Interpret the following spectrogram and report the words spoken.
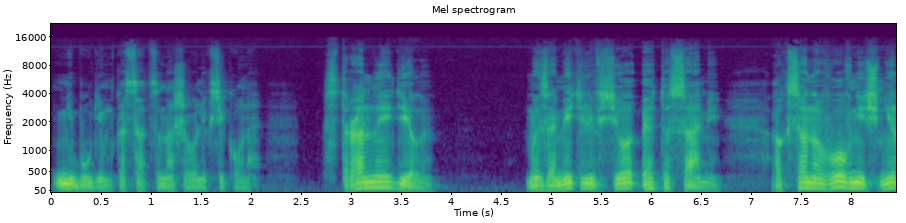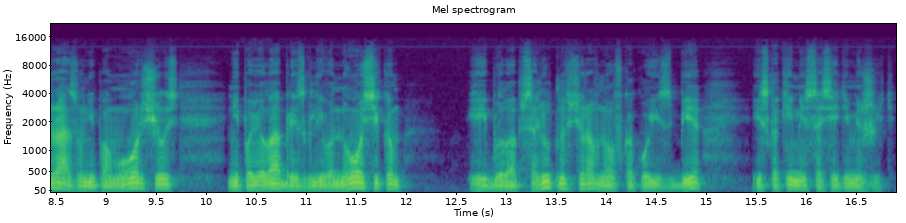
не будем касаться нашего лексикона. Странное дело. Мы заметили все это сами. Оксана Вовнич ни разу не поморщилась, не повела брезгливо носиком. Ей было абсолютно все равно, в какой избе и с какими соседями жить.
